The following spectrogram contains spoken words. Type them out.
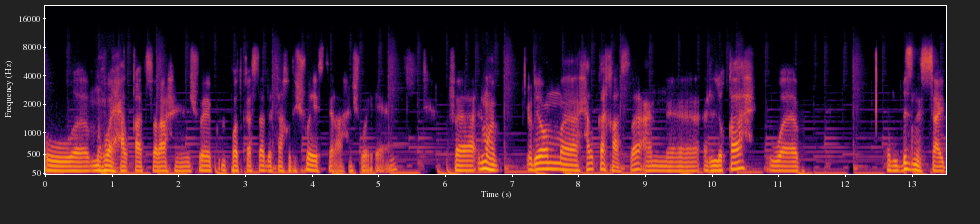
ومو هواي حلقات صراحة يعني شوية البودكاستات بدها تاخذ شوية استراحة شوية يعني. فالمهم اليوم آه، حلقة خاصة عن اللقاح و ال business side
